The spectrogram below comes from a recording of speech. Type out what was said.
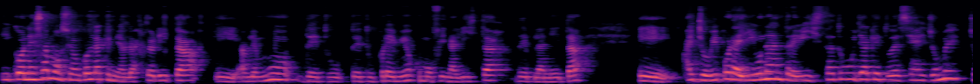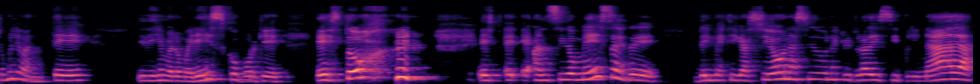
Y con esa emoción con la que me hablaste ahorita, eh, hablemos de tu, de tu premio como finalista de Planeta. Eh, ay, yo vi por ahí una entrevista tuya que tú decías, "Ay, yo me, yo me levanté y dije, me lo merezco porque esto es- eh, eh, han sido meses de, de investigación, ha sido una escritura disciplinada,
